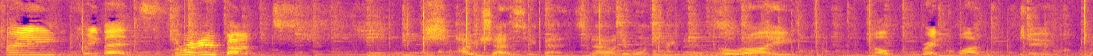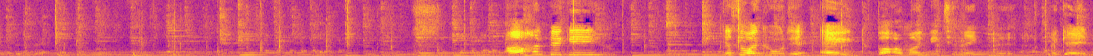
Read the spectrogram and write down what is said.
Three, three beds. Three beds. Are you sure it's three beds? No, I don't want three beds. All right. I'll break one, two. Oh, hi, Piggy. Guess what I called it? Egg, but I might need to name it again.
